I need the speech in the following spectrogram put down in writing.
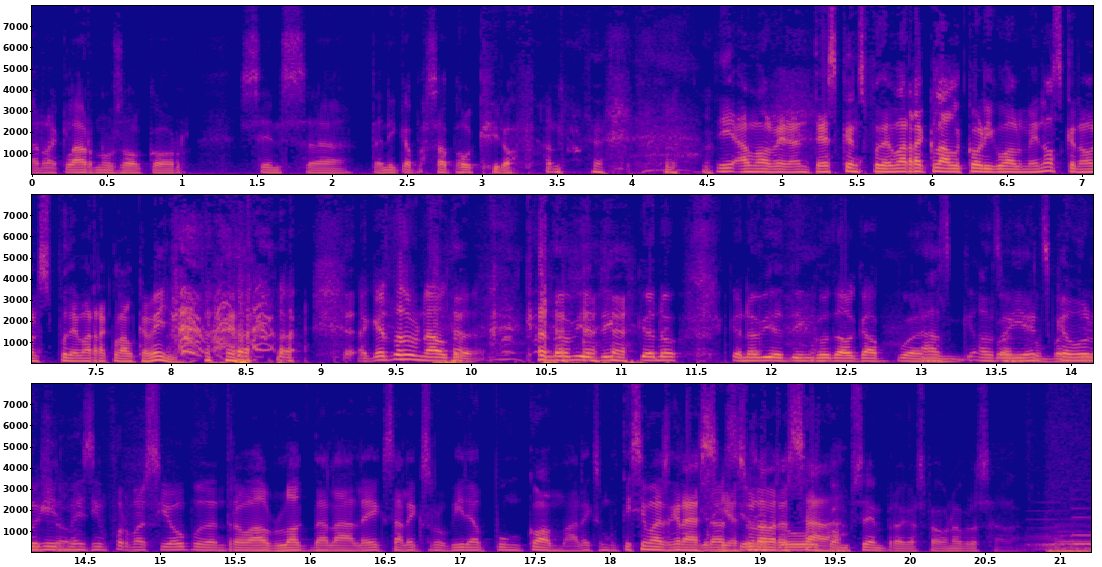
arreglar-nos el cor sense tenir que passar pel quiròfan. I amb el benentès que ens podem arreglar el cor igualment els que no ens podem arreglar el cabell. Aquesta és una altra, que no havia, tinc, que no, que no havia tingut al cap quan Els, els oients que vulguin això. més informació poden trobar al blog de l'Àlex, alexrovira.com. Àlex, moltíssimes gràcies. Gràcies una a tu, abraçada. com sempre, Gaspar, una abraçada.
